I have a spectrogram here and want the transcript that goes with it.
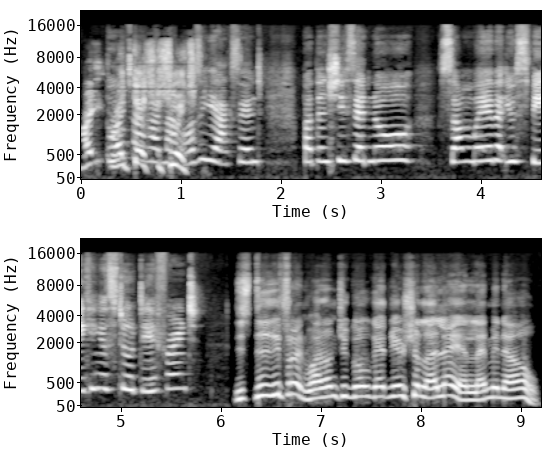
Right, thought right I there, had she my switched. Aussie accent, but then she said, "No, some way that you're speaking is still different." it's different. Why don't you go get your shillelagh and let me know?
